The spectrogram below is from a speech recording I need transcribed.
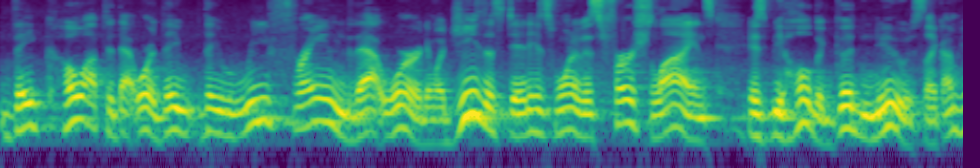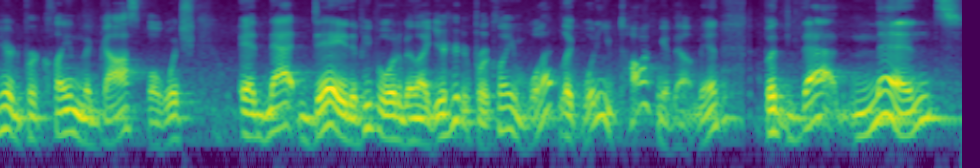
they co-opted that word. They they reframed that word. And what Jesus did, his one of his first lines is behold the good news. Like I'm here to proclaim the gospel, which in that day the people would have been like, You're here to proclaim what? Like, what are you talking about, man? But that meant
